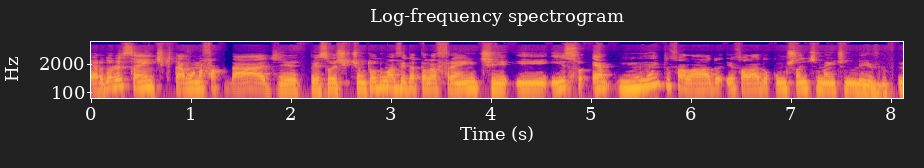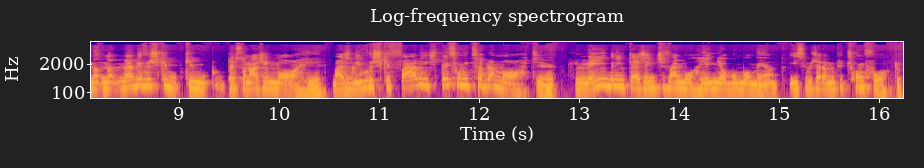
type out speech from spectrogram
eram adolescentes que estavam na faculdade, pessoas que tinham toda uma vida pela frente, e isso é muito falado e falado constantemente no livro. Não, não é livros que, que o personagem morre, mas livros que falem especialmente sobre a morte. Lembrem que a gente vai morrer em algum momento. Isso me gera muito desconforto.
